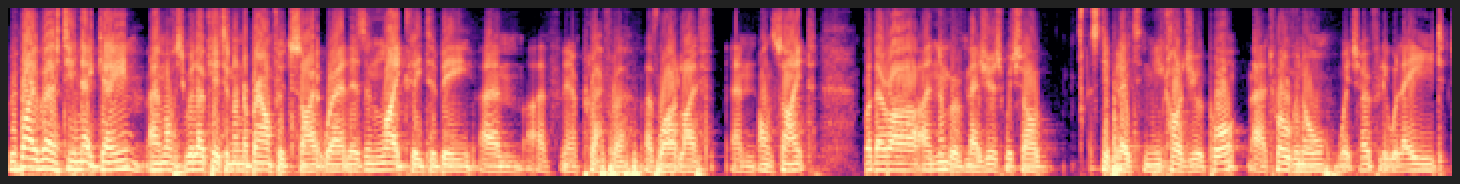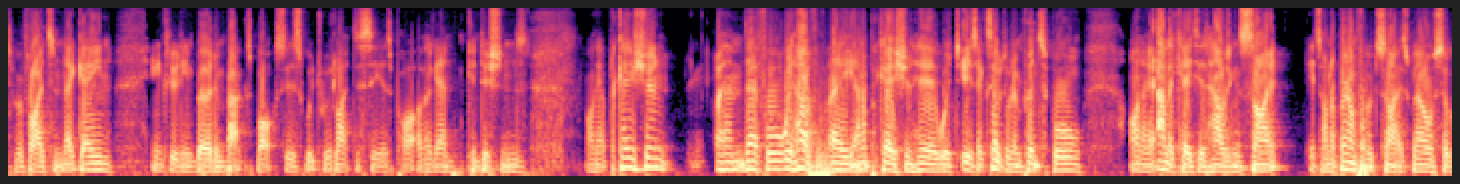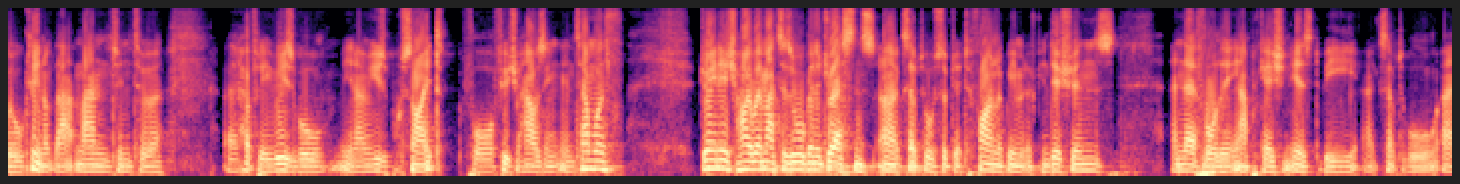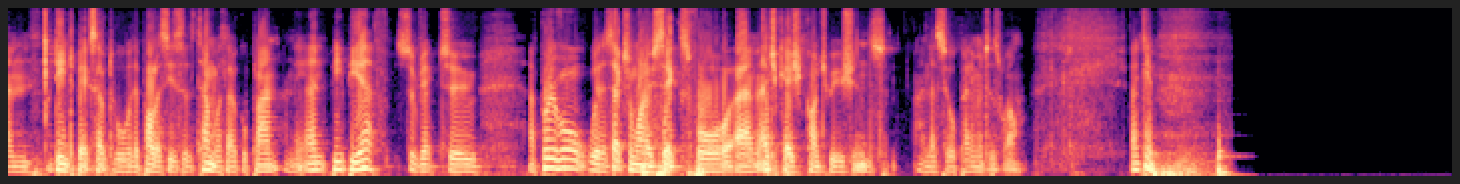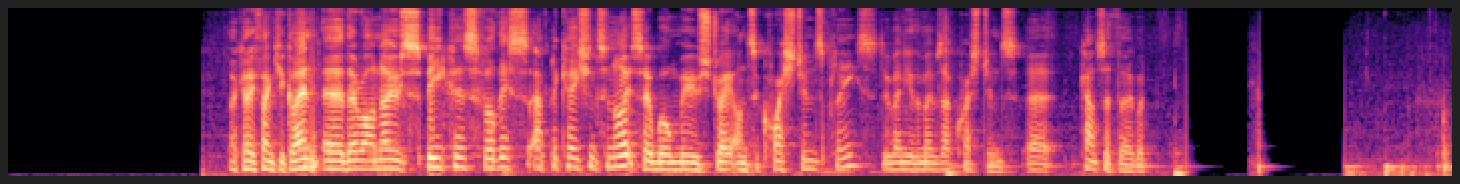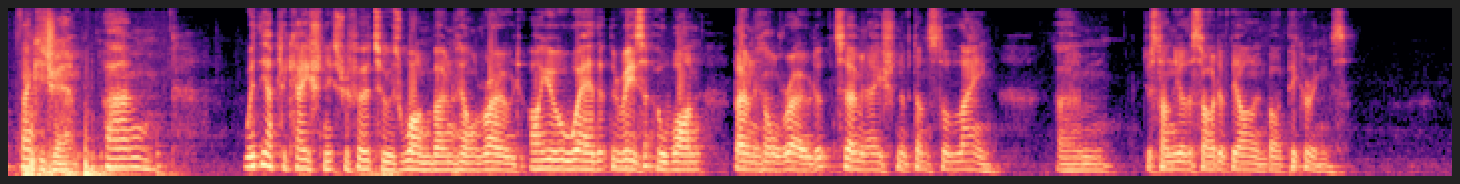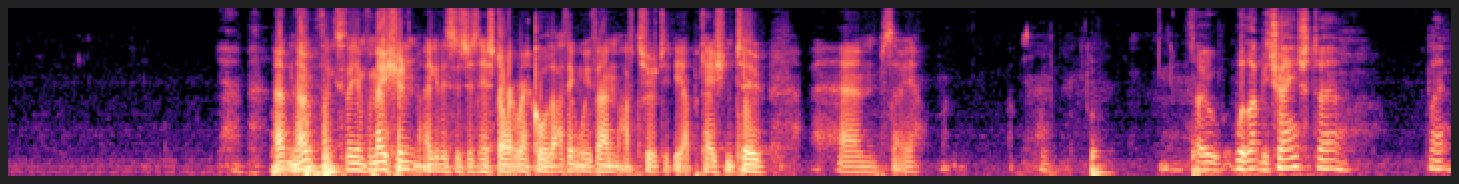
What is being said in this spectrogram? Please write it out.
With biodiversity net gain, um, obviously we're located on a brownfield site where there's unlikely to be um, a you know, plethora of wildlife um, on site, but there are a number of measures which are stipulated in the ecology report, uh, 12 in all, which hopefully will aid to provide some net gain, including bird and backs boxes, which we'd like to see as part of, again, conditions on the application. Um, therefore, we have a, an application here which is acceptable in principle on an allocated housing site it's on a brownfield site as well, so we'll clean up that land into a, a hopefully reasonable, you know, usable site for future housing in Tamworth. Drainage, highway matters have all been addressed and uh, acceptable subject to final agreement of conditions and therefore the application is to be acceptable and um, deemed to be acceptable with the policies of the Tamworth local plan and the NPPF subject to approval with a section 106 for um, education contributions and a seal payment as well. Thank you. Okay, thank you, Glenn. Uh, there are no speakers for this application tonight, so we'll move straight on to questions, please. Do any of the members have questions? Uh, Councillor Thurgood. Thank you, Chair. Um, with the application, it's referred to as One Bone Hill Road. Are you aware that there is a One Bone Hill Road at the termination of Dunstall Lane, um, just on the other side of the island by Pickering's? Um, no, thanks for the information. I think this is just a historic record that I think we've um, I've tutored the application to. Um, so yeah. So will that be changed, uh, Glenn?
